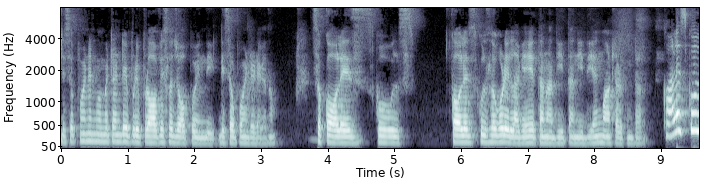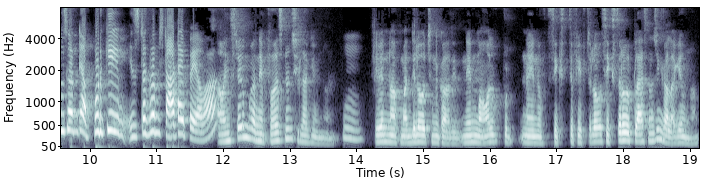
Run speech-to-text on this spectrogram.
డిసప్పాయింటెడ్ మూమెంట్ అంటే ఇప్పుడు ఇప్పుడు ఆఫీస్లో జాబ్ పోయింది డిసప్పాయింటెడ్ కదా. సో కాలేజ్ స్కూల్స్ కాలేజ్ స్కూల్స్లో కూడా ఇలాగే తన అది తన ఇది అని మాట్లాడుకుంటారు. కాలేజ్ స్కూల్స్ అంటే అప్పటికి ఇన్స్టాగ్రామ్ స్టార్ట్ అయిపోయావా? ఆ ఇన్స్టాగ్రామ్ కాదు నేను ఫస్ట్ నుంచి ఇలాగే ఉన్నాను. ఈవెన్ నాకు మధ్యలో వచ్చింది కాదు ఇది. నేను మామూలు నేను సిక్స్త్ ఫిఫ్త్లో సిక్స్త్ క్లాస్ నుంచి ఇంకా అలాగే ఉన్నాను.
